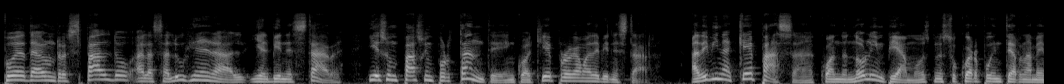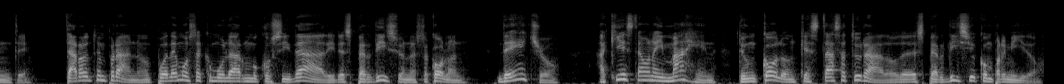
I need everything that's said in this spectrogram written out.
puede dar un respaldo a la salud general y el bienestar, y es un paso importante en cualquier programa de bienestar. Adivina qué pasa cuando no limpiamos nuestro cuerpo internamente. Tarde o temprano podemos acumular mucosidad y desperdicio en nuestro colon. De hecho, aquí está una imagen de un colon que está saturado de desperdicio comprimido.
